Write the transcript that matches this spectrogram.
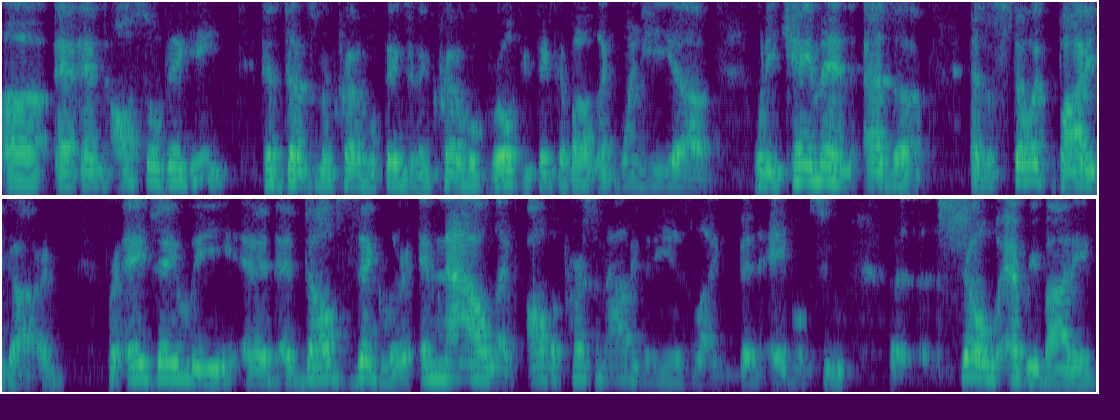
uh, and, and also Big E has done some incredible things and incredible growth. You think about like when he uh, when he came in as a as a stoic bodyguard for AJ Lee and, and Dolph Ziggler, and now like all the personality that he has like been able to uh, show everybody,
